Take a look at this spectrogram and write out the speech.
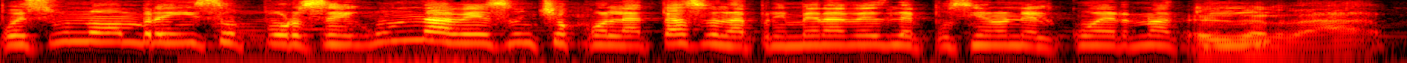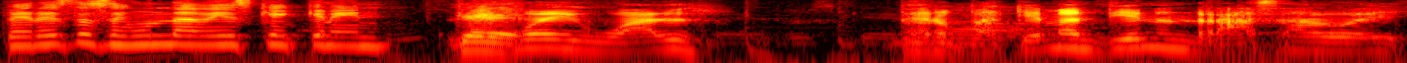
Pues un hombre hizo por segunda vez un chocolatazo. La primera vez le pusieron el cuerno aquí. Es verdad. Pero esta segunda vez, ¿qué creen? ¿Qué? Fue igual. Pero ¿para qué mantienen raza, güey?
